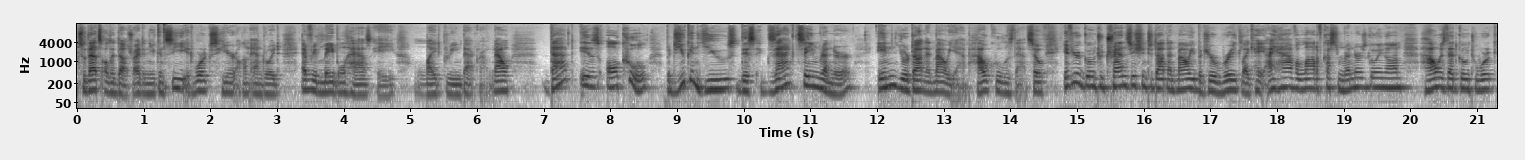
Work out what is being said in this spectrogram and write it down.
so that's all it does, right? And you can see it works here on Android. Every label has a light green background. Now, that is all cool, but you can use this exact same renderer in your .NET MAUI app. How cool is that? So if you're going to transition to .NET MAUI, but you're worried like, hey, I have a lot of custom renders going on. How is that going to work?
